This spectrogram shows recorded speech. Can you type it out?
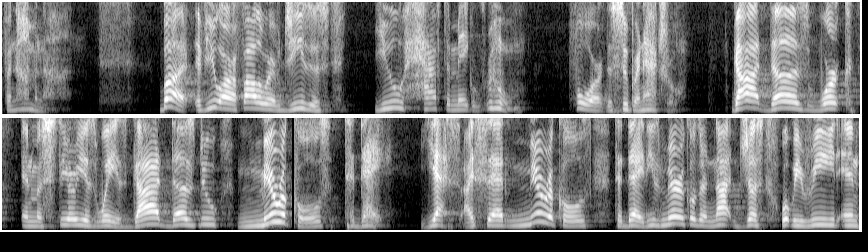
phenomenon. But if you are a follower of Jesus, you have to make room for the supernatural. God does work in mysterious ways. God does do miracles today. Yes, I said miracles today. These miracles are not just what we read in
